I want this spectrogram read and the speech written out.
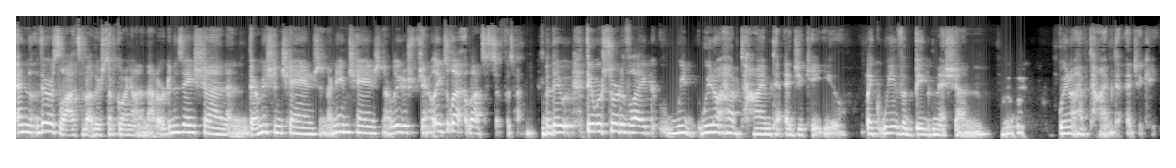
And there was lots of other stuff going on in that organization and their mission changed and their name changed and their leadership changed like lots of stuff was happening. But they they were sort of like we we don't have time to educate you. Like we have a big mission. We don't have time to educate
